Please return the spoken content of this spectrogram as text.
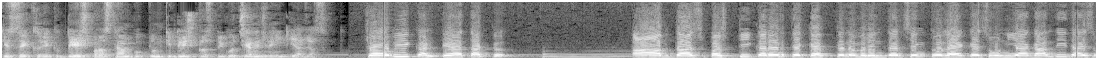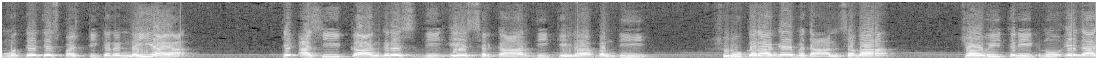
कि सिख एक देश परस्त है उनको उनकी देश परस्ती को चैलेंज नहीं किया जा सकता 24 ਘੰਟਿਆਂ ਤੱਕ ਆਪ ਦਾ ਸਪਸ਼ਟੀਕਰਨ ਤੇ ਕੈਪਟਨ ਅਮਰਿੰਦਰ ਸਿੰਘ ਤੋਂ ਲੈ ਕੇ ਸੋਨੀਆ ਗਾਂਧੀ ਦਾ ਇਸ ਮੁੱਦੇ ਤੇ ਸਪਸ਼ਟੀਕਰਨ ਨਹੀਂ ਆਇਆ ਤੇ ਅਸੀਂ ਕਾਂਗਰਸ ਦੀ ਇਸ ਸਰਕਾਰ ਦੀ ਘੇਰਾਬੰਦੀ ਸ਼ੁਰੂ ਕਰਾਂਗੇ ਵਿਧਾਨ ਸਭਾ 24 ਤਰੀਕ ਨੂੰ ਇਹਦਾ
